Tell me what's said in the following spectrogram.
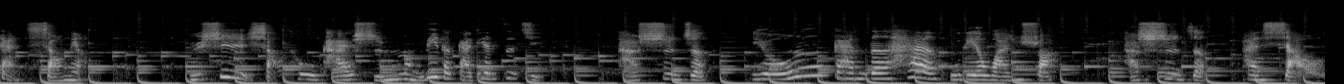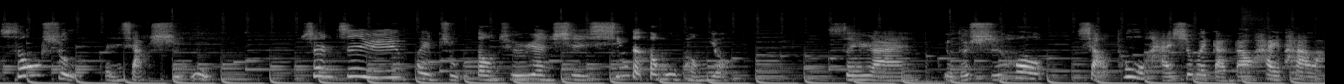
敢小鸟。于是，小兔开始努力的改变自己。它试着勇敢的和蝴蝶玩耍，它试着和小松鼠分享食物。甚至于会主动去认识新的动物朋友。虽然有的时候小兔还是会感到害怕啦，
